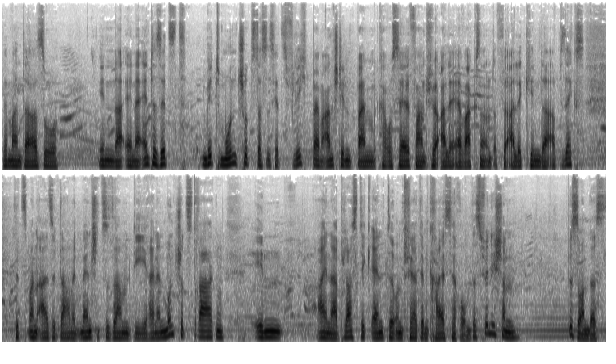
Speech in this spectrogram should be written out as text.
wenn man da so in einer, in einer Ente sitzt mit Mundschutz. Das ist jetzt Pflicht beim Anstehen beim Karussellfahren für alle Erwachsenen und für alle Kinder ab sechs sitzt man also da mit Menschen zusammen, die einen Mundschutz tragen in einer Plastikente und fährt im Kreis herum. Das finde ich schon besonders,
